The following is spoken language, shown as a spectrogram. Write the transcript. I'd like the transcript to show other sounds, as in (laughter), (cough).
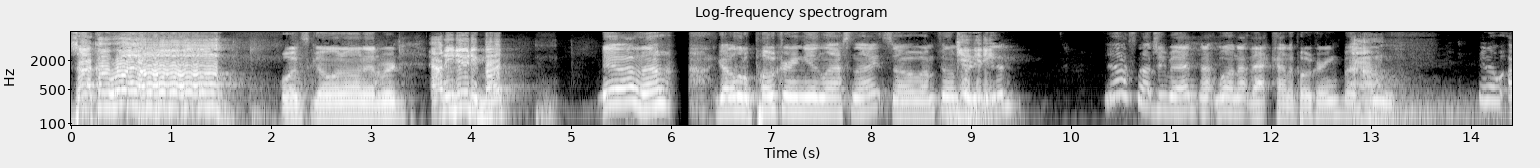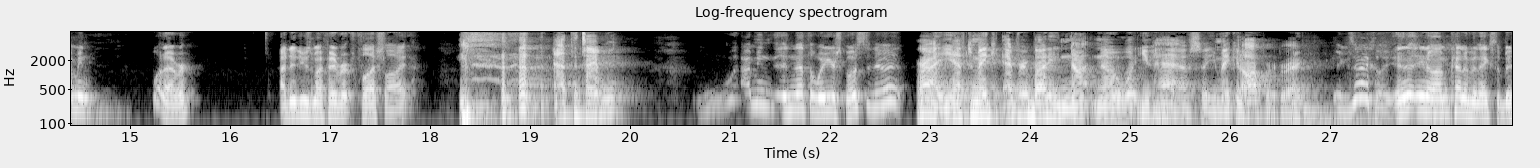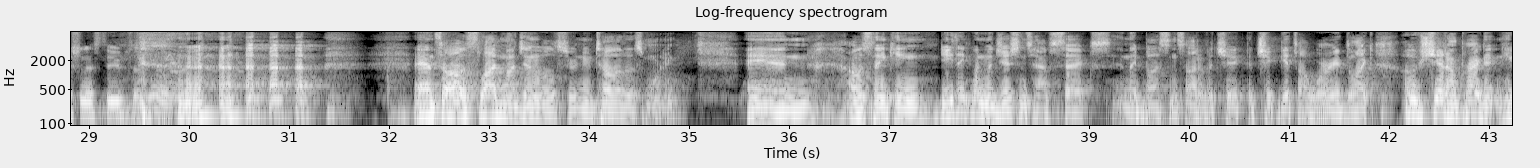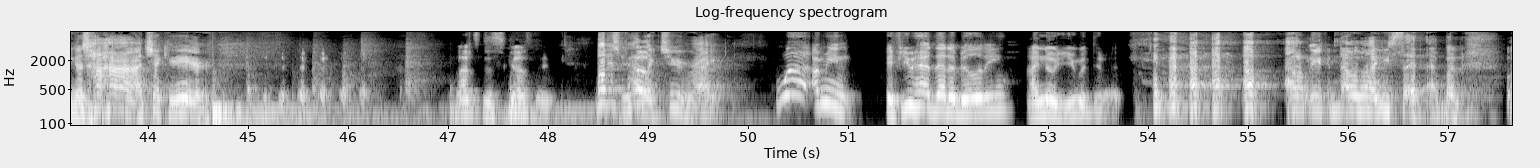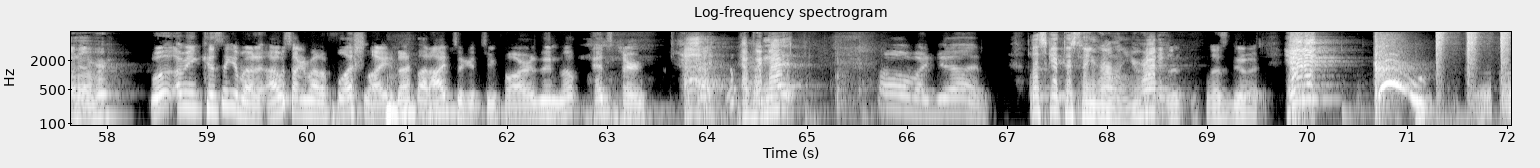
Zachariah. What's going on, Edward? Howdy doody, bud. Yeah, I don't know. Got a little pokering in last night, so I'm feeling pretty good. Yeah, it's not too bad. Not well, not that kind of pokering, but Oh. um, you know, I mean, whatever. I did use my favorite flashlight. (laughs) At the table? I mean, isn't that the way you're supposed to do it? Right. You have to make everybody not know what you have, so you make it awkward, right? Exactly. And you know, I'm kind of an exhibitionist too, so yeah. (laughs) and so I was sliding my genitals through Nutella this morning. And I was thinking, do you think when magicians have sex and they bust inside of a chick, the chick gets all worried, like, oh shit, I'm pregnant. And he goes, ha ha, check your ear. (laughs) that's disgusting. But it's probably true, right? Well, I mean, if you had that ability, I know you would do it. (laughs) I don't even know why you said that, but whatever. Well, I mean, because think about it. I was talking about a flashlight, and I thought I took it too far. And then, well, Ed's turn. Hi, have we met? (laughs) Oh my god. Let's get this thing rolling. You ready? Let, let's do it. Hit it! What's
